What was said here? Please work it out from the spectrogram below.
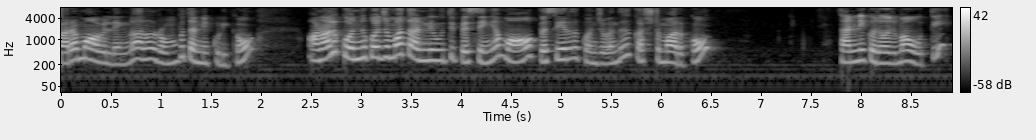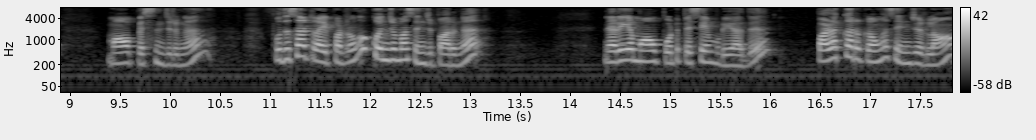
வர மாவு இல்லைங்களா? அதனால் ரொம்ப தண்ணி குடிக்கும். ஆனாலும் கொஞ்சம் கொஞ்சமாக தண்ணி ஊற்றி பிசைங்க. மாவு பிசைகிறது கொஞ்சம் வந்து கஷ்டமாக இருக்கும். தண்ணி கொஞ்சம் கொஞ்சமாக ஊற்றி மாவை பிசைஞ்சிருங்க. புதுசாக ட்ரை பண்ணுறவங்க கொஞ்சமாக செஞ்சு பாருங்கள் நிறைய மாவு போட்டு பிசைய முடியாது. பழக்கம் இருக்கவங்க செஞ்சிடலாம்.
